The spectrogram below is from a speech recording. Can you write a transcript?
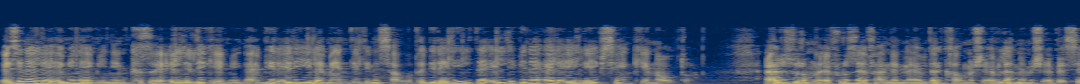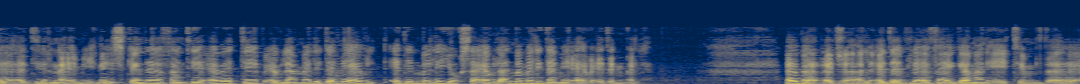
Ezineli Emin Emin'in kızı ellilik Emine bir eliyle mendilini salladı, bir eliyle de elli bine el eğleyip senkin oldu. Erzurumlu Efruz Efendi'nin evde kalmış evlenmemiş ebesi Edirne Emini İskender Efendi'ye evet deyip evlenmeli de mi ev edinmeli yoksa evlenmemeli de mi ev edinmeli? Ebe ecel, edepli efe egemen eğitimde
